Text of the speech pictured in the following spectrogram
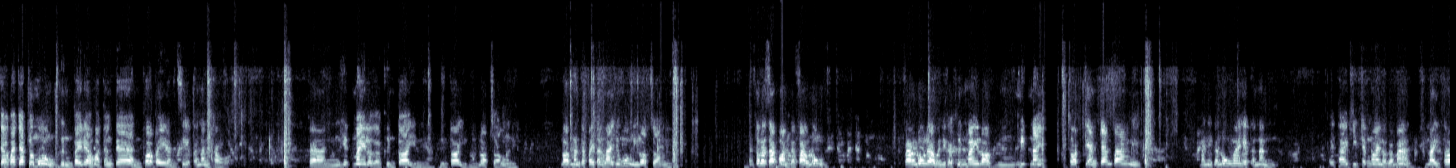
เจ้าว่าจักชั่วโมงขึ้นไปแล้วฮอดตั้งแต่อั่นพ่อไปอันเซฟอันนั้นเขา การเฮ็ดใหม่แล้วก็ขึ้นต่ออีกนี่ขึ้นต่ออีกรอบสองแล้วนี่ รอบนั้นก็ไปตั้งหลายชั่วโมงนี่รอบสองนี่อันโทรศัพท์ห่อนก็เฝ้าวลงเฝ้าวลงแล้ววันนี้ก็ขึ้นไม่รอบมิดไนทอดแกงแกงปังนี่มันนี่ก็ลงมาเฮ็ดอันนั้นไปถ่ายคลิปจักหน่อยแล้วก็มาไล่ต่อ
